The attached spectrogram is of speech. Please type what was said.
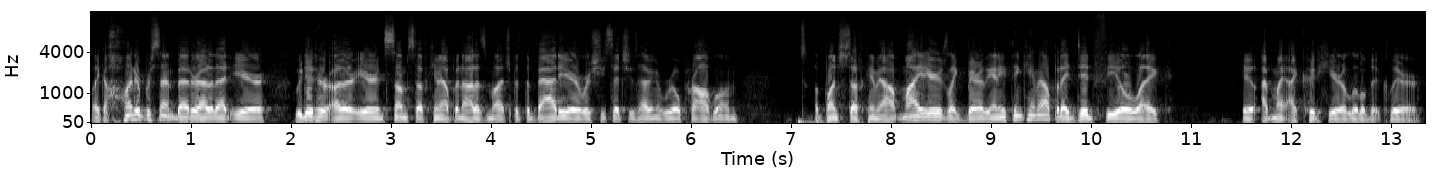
like 100% better out of that ear. We did her other ear and some stuff came out, but not as much. But the bad ear, where she said she was having a real problem, a bunch of stuff came out. My ears, like barely anything came out, but I did feel like it, I, I could hear a little bit clearer.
